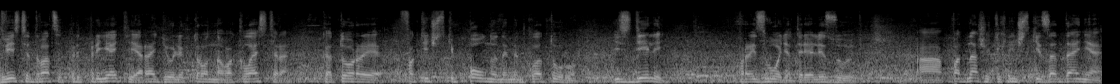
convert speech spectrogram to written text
220 предприятий радиоэлектронного кластера, которые фактически полную номенклатуру изделий производят, реализуют. А Под наши технические задания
